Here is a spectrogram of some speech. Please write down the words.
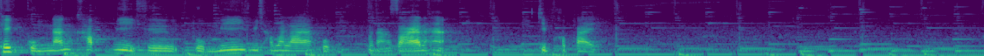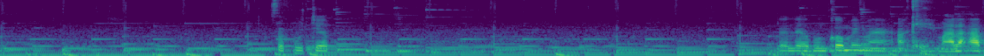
คลิกปุ่มนั้นครับ นี่คือปุ่มนี้มีคำว่าลายปุ่มทางซ้ายนะฮะ จิบเข้าไป สักครู่เจอเร็วๆมันก็ไม่มา โอเค มาแล้วครับ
